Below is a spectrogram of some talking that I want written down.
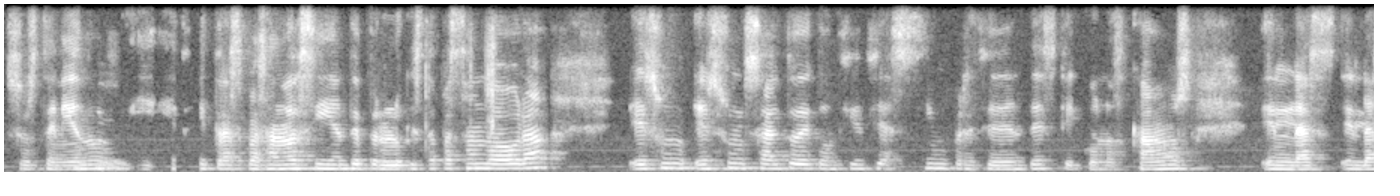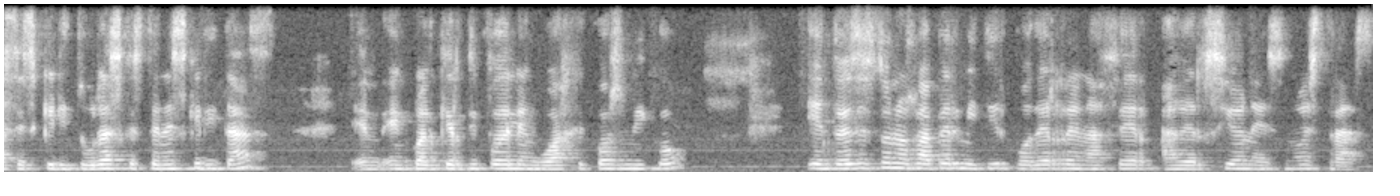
sosteniendo y, traspasando al siguiente, pero lo que está pasando ahora es un, es un salto de conciencia sin precedentes que conozcamos en las, en las escrituras que estén escritas, en, en cualquier tipo de lenguaje cósmico, y entonces esto nos va a permitir poder renacer a versiones nuestras,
